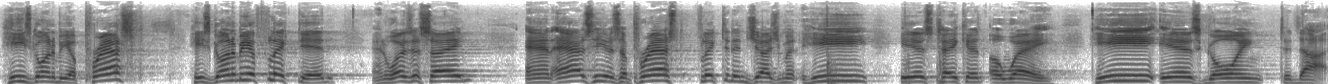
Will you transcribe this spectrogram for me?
He's going to be oppressed, he's going to be afflicted, and what does it say? And as he is oppressed, afflicted in judgment, he is taken away. He is going to die.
